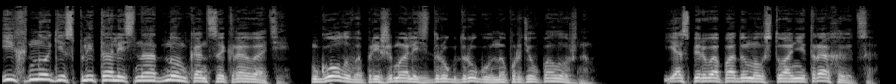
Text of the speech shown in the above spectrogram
Их ноги сплетались на одном конце кровати, головы прижимались друг к другу на противоположном. Я сперва подумал, что они трахаются,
